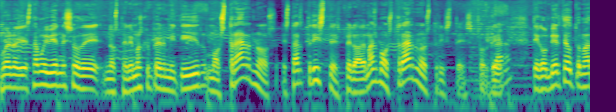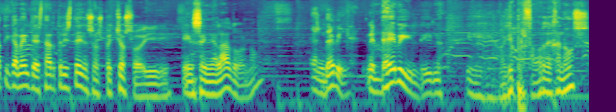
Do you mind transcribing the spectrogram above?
Bueno, y está muy bien eso de nos tenemos que permitir mostrarnos, estar tristes, pero además mostrarnos tristes, porque te convierte automáticamente estar triste en sospechoso y en señalado, ¿no? El débil. El débil. Y, oye, por favor, déjanos,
